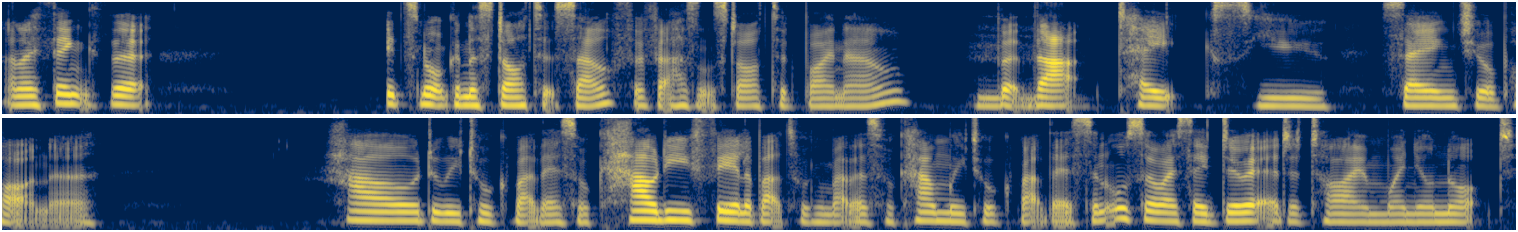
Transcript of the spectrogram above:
And I think that it's not going to start itself if it hasn't started by now. Mm. But hmm. that takes you saying to your partner, how do we talk about this? Or how do you feel about talking about this? Or can we talk about this? And also, I say do it at a time when you're not,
